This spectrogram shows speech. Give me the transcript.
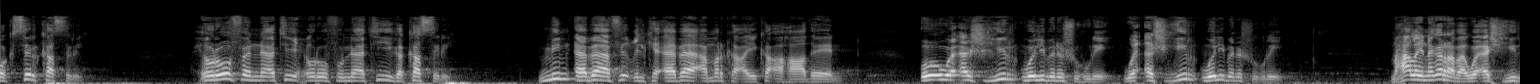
waksir kasri. Xuruufa nati xuruufu natiga kasri. Min abaa ficilka abaa marka ay ka ahaadeen. Oo waashhir welibana shuhure. Waashhir welibana shuhure maxaa laynaga rabaa? Waashhir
